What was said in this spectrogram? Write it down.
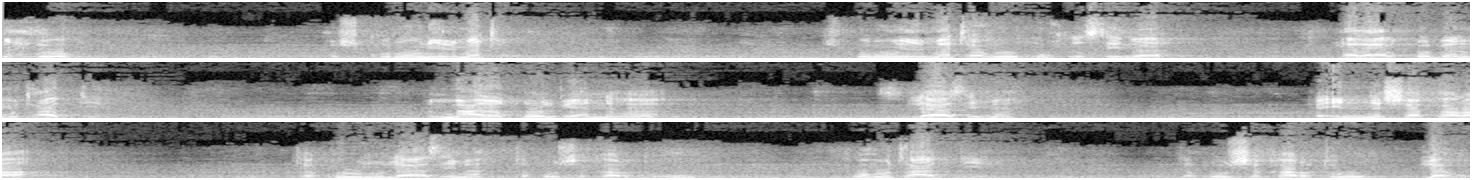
محذوف اشكروا نعمته. اشكروا نعمته مخلصين له. هذا على القول بأنها متعدية أما على القول بأنها لازمة فإن شكر تكون لازمة تقول شكرته ومتعدية. تقول شكرت له.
